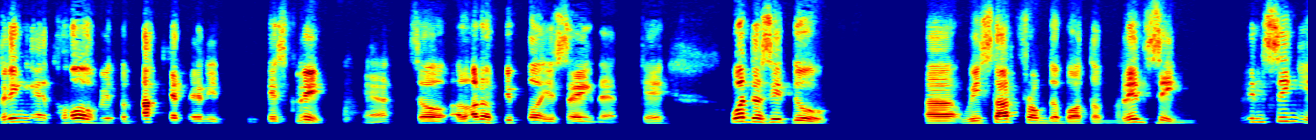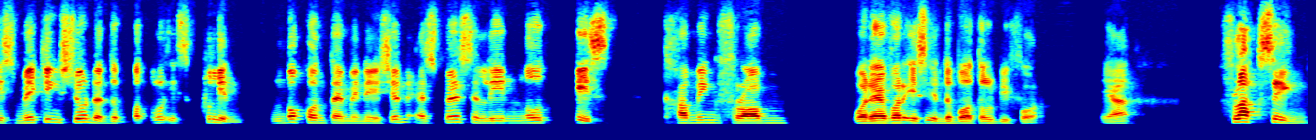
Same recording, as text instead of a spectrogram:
drink at home with a bucket and it tastes great. Yeah. So a lot of people is saying that. Okay. What does it do? Uh, we start from the bottom. Rinsing. Rinsing is making sure that the bottle is clean, no contamination, especially no taste coming from whatever is in the bottle before. Yeah. Fluxing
